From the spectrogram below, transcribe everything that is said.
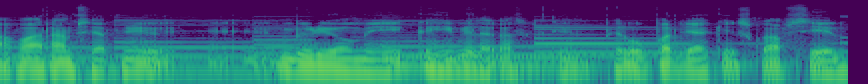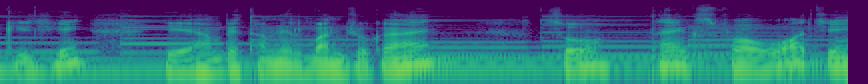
आप आराम से अपनी वीडियो में कहीं भी लगा सकते हो। फिर ऊपर जाके इसको आप सेव कीजिए। ये हम पे थंबनेल बन चुका है। सो थैंक्स फॉर वॉचिंग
